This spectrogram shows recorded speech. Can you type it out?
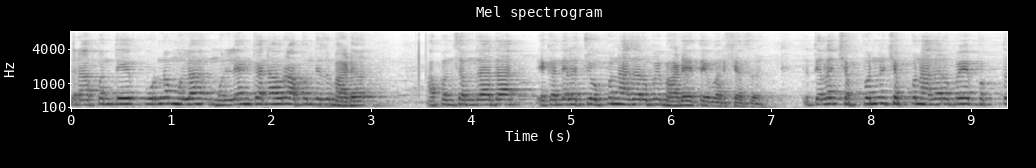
तर आपण ते पूर्ण मुला मूल्यांकनावर आपण त्याचं भाडं आपण समजा आता एखाद्याला चोपन्न हजार रुपये भाडं येते वर्षाचं तर त्याला छप्पन्न छप्पन्न हजार रुपये फक्त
